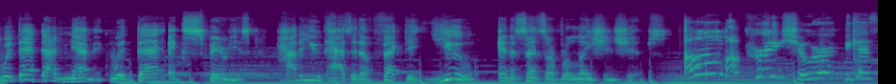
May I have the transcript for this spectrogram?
With that dynamic, with that experience, how do you has it affected you in a sense of relationships? Um, I'm pretty sure because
